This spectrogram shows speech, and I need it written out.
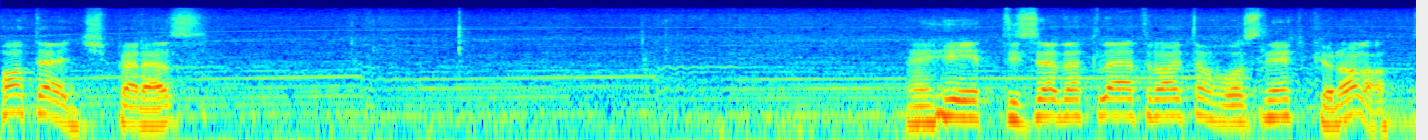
6-1 Perez. 7 tizedet lehet rajta hozni egy kör alatt?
